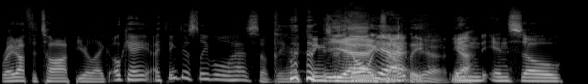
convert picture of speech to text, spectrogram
Right off the top, you're like, okay, I think this label has something. Like things are Yeah, going. Yeah. exactly. Yeah. Yeah. And and so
